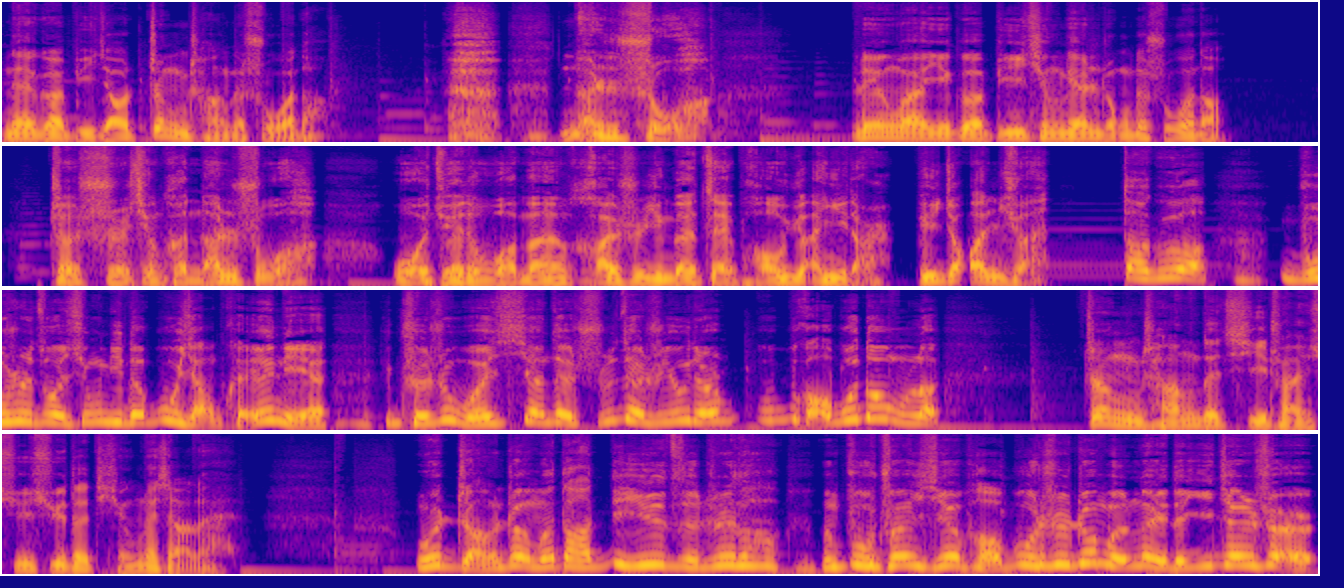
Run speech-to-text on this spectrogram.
那个比较正常的说道：“ 难说。”另外一个鼻青脸肿的说道：“这事情很难说，我觉得我们还是应该再跑远一点，比较安全。”大哥，不是做兄弟的不想陪你，可是我现在实在是有点不跑不动了。正常的气喘吁吁的停了下来。我长这么大第一次知道不穿鞋跑步是这么累的一件事儿。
